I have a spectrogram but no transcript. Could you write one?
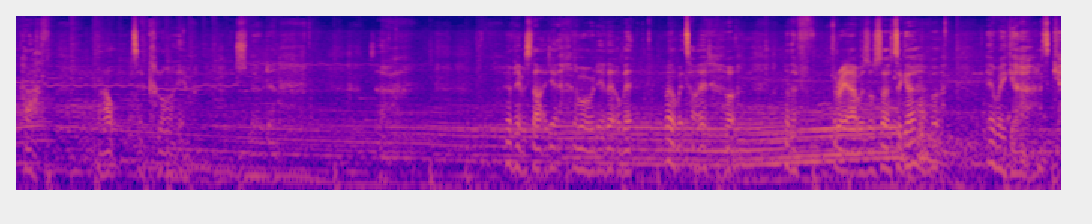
Path, about to climb Snowdon. So, we haven't even started yet, and I'm already a little bit, a little bit tired. But another three hours or so to go. But here we go. Let's go.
